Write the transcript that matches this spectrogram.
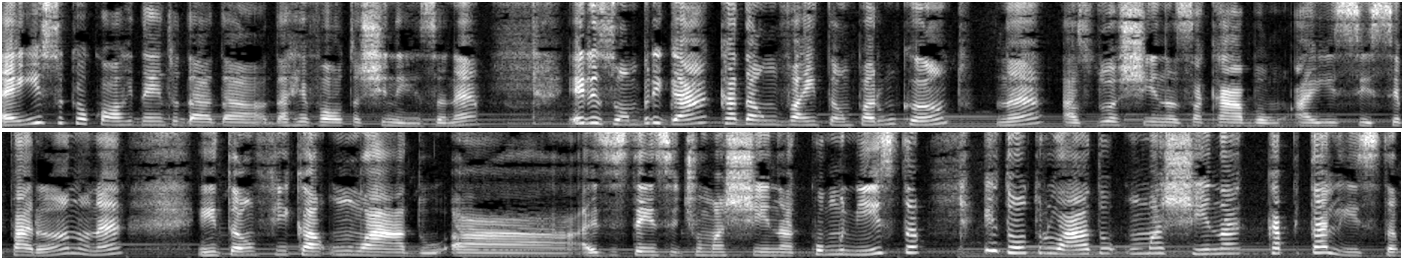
É isso que ocorre dentro da, da, da revolta chinesa, né? Eles vão brigar, cada um vai então para um canto, né? As duas Chinas acabam aí se separando, né? Então fica um lado a, a existência de uma China comunista e do outro lado uma China capitalista.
